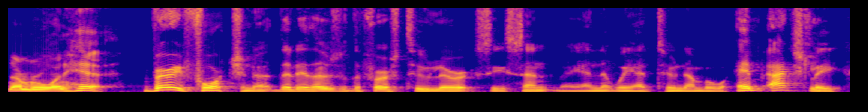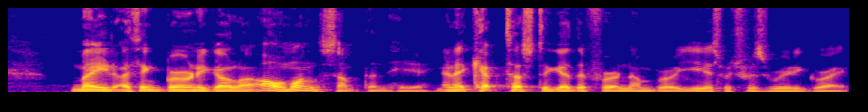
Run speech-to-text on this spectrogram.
number one hit. Very fortunate that those were the first two lyrics he sent me and that we had two number one. It actually, made, I think, Bernie go like, oh, I'm on to something here. And it kept us together for a number of years, which was really great.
